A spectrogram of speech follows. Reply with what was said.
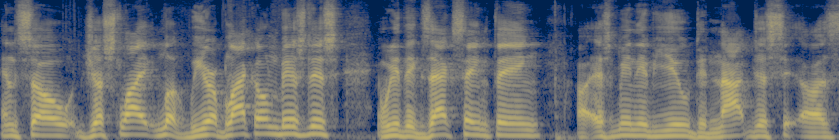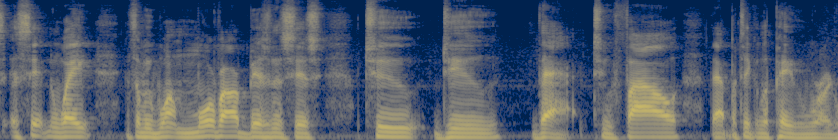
And so just like, look, we are a black-owned business, and we did the exact same thing uh, as many of you did not just sit, uh, sit and wait. And so we want more of our businesses to do that, to file that particular paperwork.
